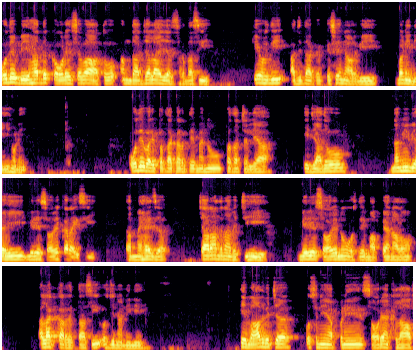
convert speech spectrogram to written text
ਉਹਦੇ ਬੇਹੱਦ ਕੌੜੇ ਸੁਭਾਅ ਤੋਂ ਅੰਦਾਜ਼ਾ ਲਾਇਆ ਜਾ ਸਕਦਾ ਸੀ ਕਿ ਉਸਦੀ ਅੱਜ ਤੱਕ ਕਿਸੇ ਨਾਲ ਵੀ ਬਣੀ ਨਹੀਂ ਹੋਣੀ। ਉਹਦੇ ਬਾਰੇ ਪਤਾ ਕਰਨ ਤੇ ਮੈਨੂੰ ਪਤਾ ਚੱਲਿਆ ਕਿ ਜਦੋਂ ਨਵੀਂ ਵਿਆਹੀ ਮੇਰੇ ਸਹੁਰੇ ਘਰ ਆਈ ਸੀ ਤਾਂ ਮਹਿਜ਼ ਚਾਰਾਂ ਦਿਨਾਂ ਵਿੱਚ ਹੀ ਮੇਰੇ ਸਹੁਰੇ ਨੂੰ ਉਸਦੇ ਮਾਪਿਆਂ ਨਾਲੋਂ ਅਲੱਗ ਕਰ ਦਿੱਤਾ ਸੀ ਉਸ ਜਨਾਨੀ ਨੇ। ਅਤੇ ਬਾਅਦ ਵਿੱਚ ਉਸਨੇ ਆਪਣੇ ਸਹੁਰਿਆਂ ਖਿਲਾਫ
